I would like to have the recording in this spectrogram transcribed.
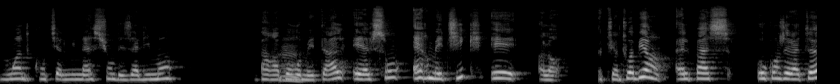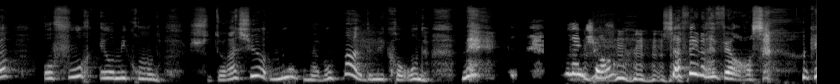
moins de contamination des aliments par rapport au mmh. métal et elles sont hermétiques. Et alors, tiens-toi bien, elles passent au congélateur, au four et au micro-ondes. Je te rassure, nous n'avons pas de micro-ondes, mais pour les gens, ça fait une référence. ok?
